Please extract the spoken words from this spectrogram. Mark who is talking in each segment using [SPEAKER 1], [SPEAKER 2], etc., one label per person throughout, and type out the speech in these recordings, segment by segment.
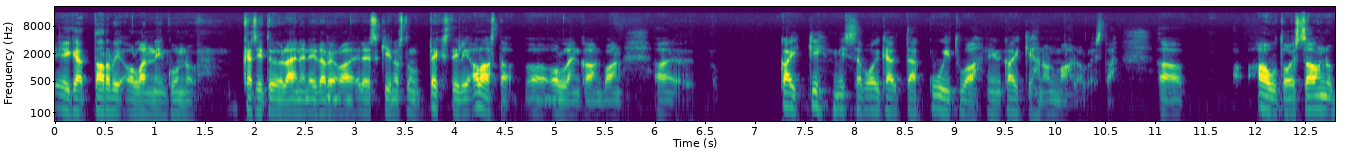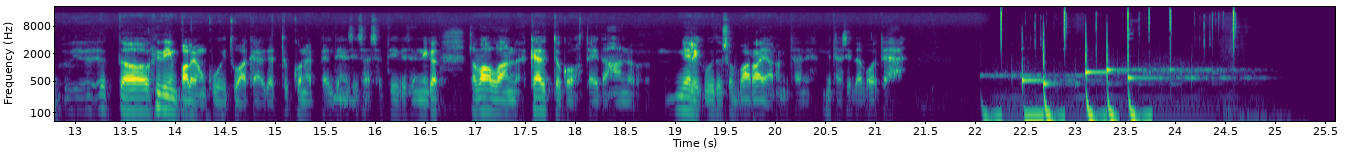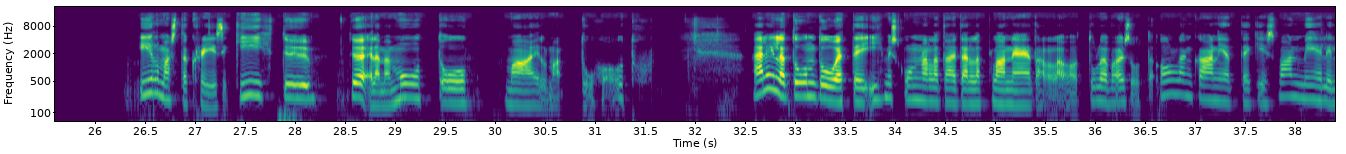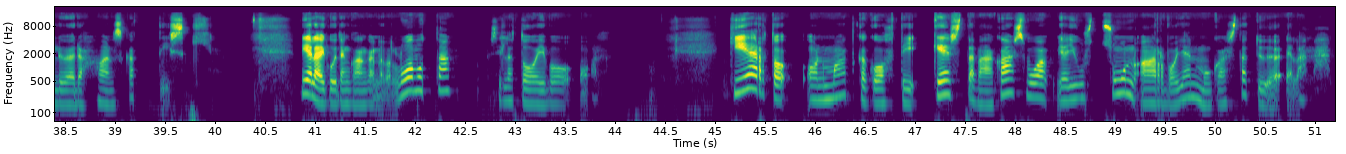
[SPEAKER 1] eikä tarvi olla niin kuin käsityöläinen, ei tarvitse mm. olla edes kiinnostunut tekstiilialasta uh, ollenkaan, vaan uh, kaikki, missä voi käyttää kuitua, niin kaikkihan on mahdollista. Uh, autoissa on hyvin paljon kuitua käytetty konepeltien sisässä tiivissä. Niin tavallaan käyttökohteitahan mielikuvitus on vaan rajana, mitä, mitä sitä voi tehdä.
[SPEAKER 2] Ilmastokriisi kiihtyy, työelämä muuttuu, maailma tuhoutuu. Välillä tuntuu, ettei ihmiskunnalla tai tällä planeetalla ole tulevaisuutta ollenkaan ja tekisi vain mieli lyödä hanskat tiskiin. Vielä ei kuitenkaan kannata luovuttaa, sillä toivoa on. Kierto on matka kohti kestävää kasvua ja just sun arvojen mukaista työelämää.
